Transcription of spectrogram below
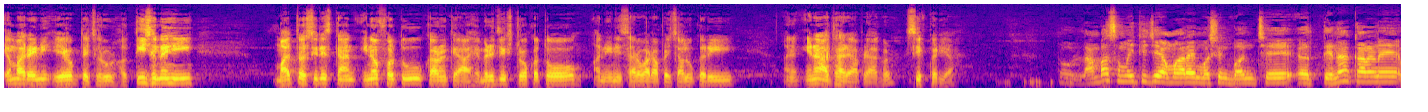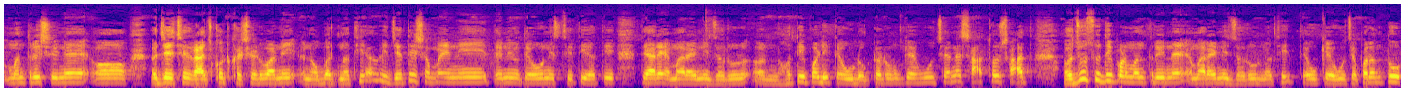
એમઆરઆઈની એ વખતે જરૂર હતી જ નહીં. માત્ર સિરીઝ સ્કેન ઇનફ હતું કારણ કે આ હેમરેજિક સ્ટ્રોક હતો અને એની સારવાર આપણે ચાલુ કરી અને એના આધારે આપણે આગળ શિફ્ટ કર્યા. તો લાંબા સમયથી જે અમારા મશીન બંધ છે તેના કારણે મંત્રીશ્રીને જે છે રાજકોટ ખસેડવાની નોબત નથી આવી. જે તે સમયની તેની, તેઓની સ્થિતિ હતી ત્યારે એમઆરઆઈની જરૂર નહોતી પડી તેવું ડોક્ટરનું કહેવું છે અને સાથોસાથ હજુ સુધી પણ મંત્રીને એમઆરઆઈની જરૂર નથી તેવું કહેવું છે. પરંતુ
